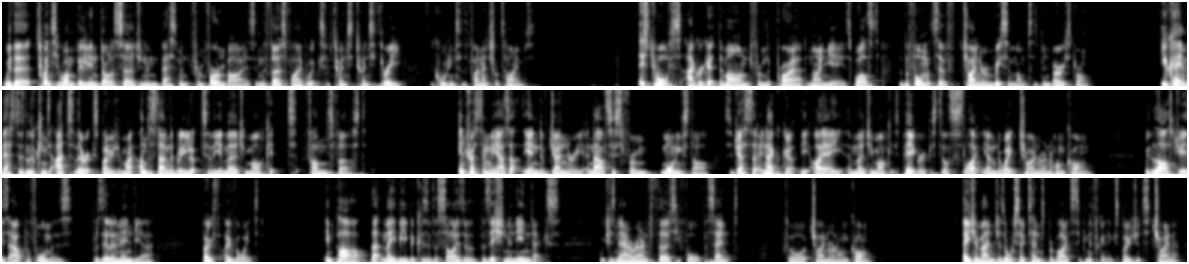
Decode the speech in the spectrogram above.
with a $21 billion surge in investment from foreign buyers in the first five weeks of 2023, according to the Financial Times. This dwarfs aggregate demand from the prior nine years, whilst the performance of China in recent months has been very strong. UK investors looking to add to their exposure might understandably look to the emerging market funds first. Interestingly, as at the end of January, analysis from Morningstar suggests that in aggregate, the IA emerging markets peer group is still slightly underweight China and Hong Kong, with last year's outperformers, Brazil and India, both overweight. In part, that may be because of the size of the position in the index, which is now around 34% for China and Hong Kong. Asia managers also tend to provide significant exposure to China,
